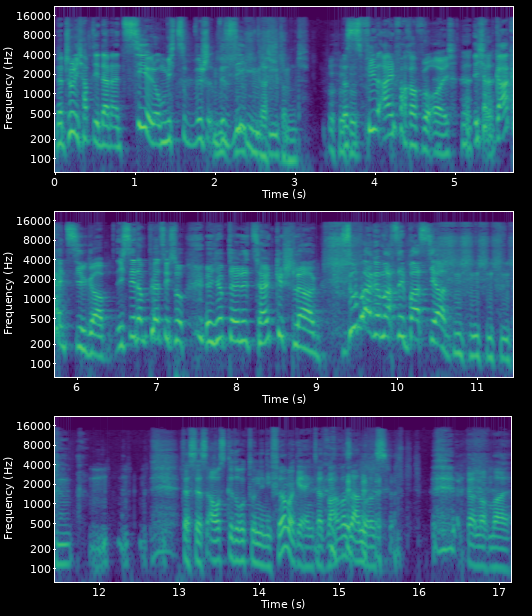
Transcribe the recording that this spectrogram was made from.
Natürlich habt ihr dann ein Ziel, um mich zu besiegen. Das stimmt. Das ist viel einfacher für euch. Ich habe gar kein Ziel gehabt. Ich sehe dann plötzlich so, ich habe deine Zeit geschlagen. Super gemacht, Sebastian. Dass er es ausgedruckt und in die Firma gehängt hat, war was anderes. Dann nochmal.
